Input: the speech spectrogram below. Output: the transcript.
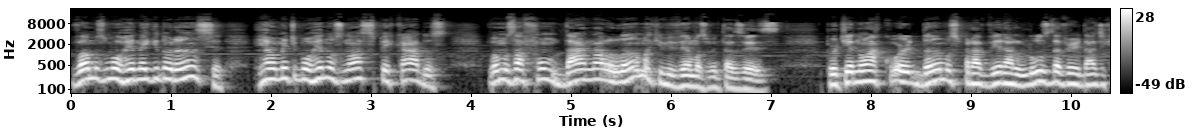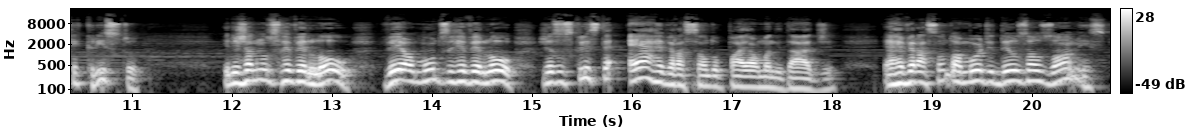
vamos morrer na ignorância, realmente morrer nos nossos pecados. Vamos afundar na lama que vivemos muitas vezes, porque não acordamos para ver a luz da verdade que é Cristo. Ele já nos revelou, veio ao mundo e se revelou. Jesus Cristo é a revelação do Pai à humanidade. É a revelação do amor de Deus aos homens.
